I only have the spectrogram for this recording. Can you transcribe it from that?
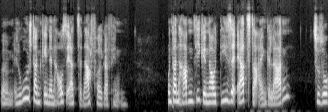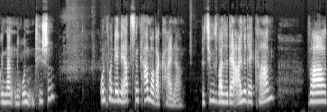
ähm, in Ruhestand gehenden Hausärzte Nachfolger finden. Und dann haben die genau diese Ärzte eingeladen zu sogenannten runden Tischen. Und von den Ärzten kam aber keiner. Beziehungsweise der eine, der kam, war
